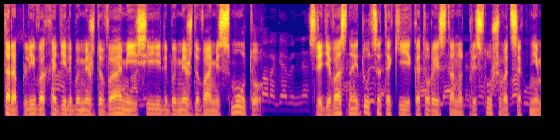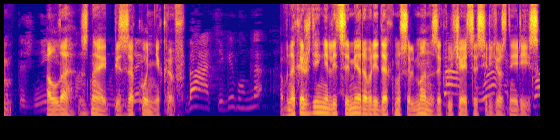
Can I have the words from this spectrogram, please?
торопливо ходили бы между вами и сеяли бы между вами смуту. Среди вас найдутся такие, которые станут прислушиваться к ним. Аллах знает беззаконников». В нахождении лицемера в рядах мусульман заключается серьезный риск.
